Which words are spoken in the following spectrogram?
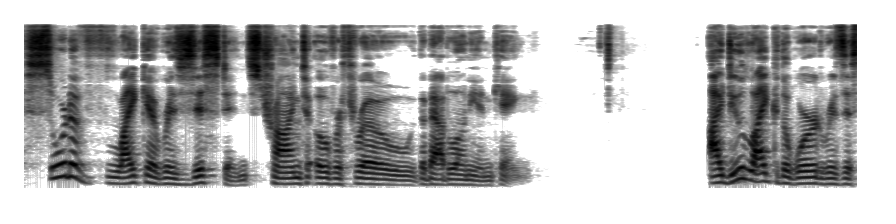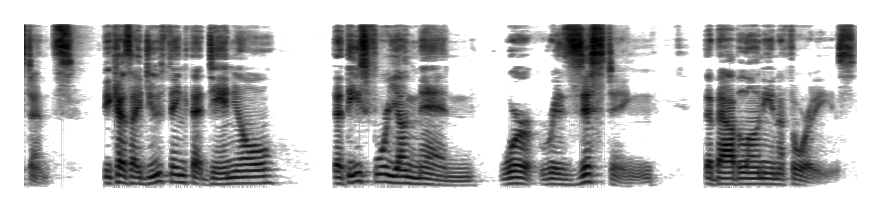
sort of like a resistance trying to overthrow the Babylonian king. I do like the word resistance because I do think that Daniel, that these four young men were resisting the Babylonian authorities.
